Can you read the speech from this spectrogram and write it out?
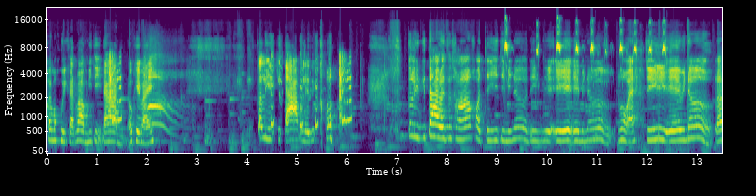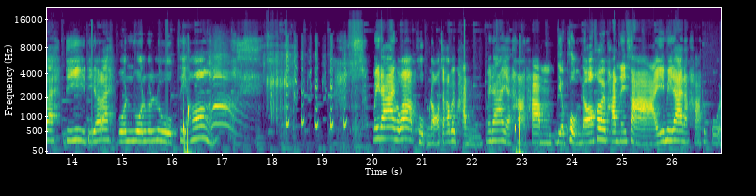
ค่อยมาคุยกันว่ามิจิด้าน โอเคไหมก็ลีดกีตาร์ไปเลยสิ ก็ลินกีตาร์เลยสิคะ ขอ G G minor D A A minor นึกออกไหม G A minor แล้วอะไร D D แล้วอะไร วนวนวนลูปสี่ห้อง ไม่ได้เพราะว่าผมน้องจะเข้าไปพันไม่ได้อย่าหาทำเดี๋ยวผมน้องเข้าไปพันในสายไม่ได้นะคะ ทุกคน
